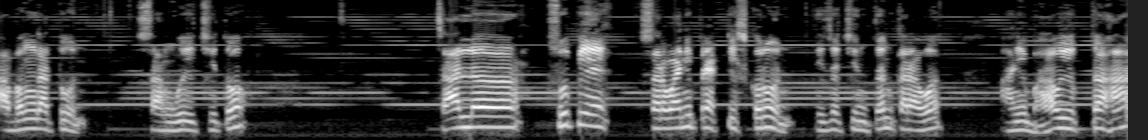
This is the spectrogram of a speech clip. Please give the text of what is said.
अभंगातून सांगू इच्छितो. चाल सोपी आहे सर्वांनी प्रॅक्टिस करून तिचं चिंतन करावं. आणि भावयुक्त हा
